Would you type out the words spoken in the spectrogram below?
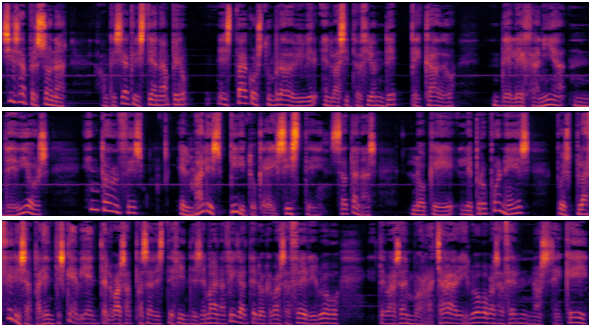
Si esa persona, aunque sea cristiana, pero está acostumbrada a vivir en la situación de pecado, de lejanía de Dios, entonces el mal espíritu que existe, Satanás, lo que le propone es pues placeres aparentes, qué bien te lo vas a pasar este fin de semana, fíjate lo que vas a hacer y luego te vas a emborrachar y luego vas a hacer no sé qué.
